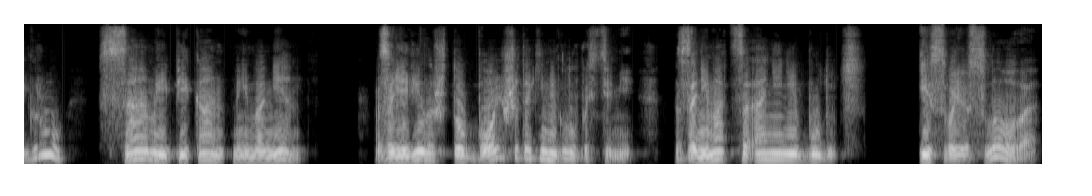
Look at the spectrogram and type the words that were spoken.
игру, самый пикантный момент, заявила, что больше такими глупостями заниматься они не будут. И свое слово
